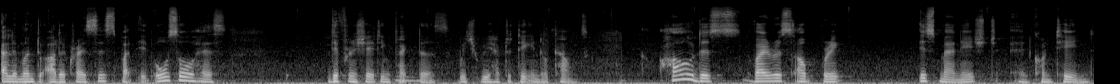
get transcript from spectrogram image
element to other crises, but it also has differentiating factors mm. which we have to take into account how this virus outbreak is managed and contained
